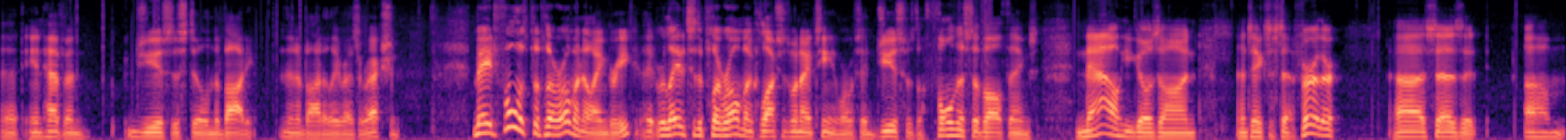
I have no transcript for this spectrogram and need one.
That in heaven, Jesus is still in the body, in a bodily resurrection. Made full is pleromeno in Greek. It related to the pleroma in Colossians 1.19, where we said Jesus was the fullness of all things. Now he goes on and takes a step further, uh, says that um,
